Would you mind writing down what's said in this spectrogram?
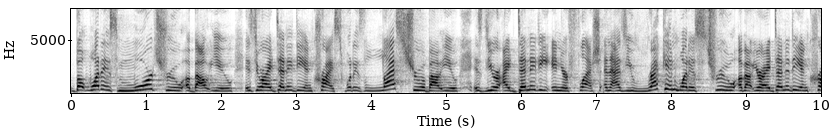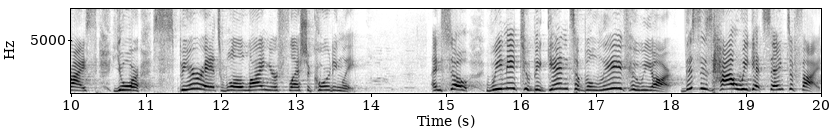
but what is more true about you is your identity in Christ. What is less true about you is your identity in your flesh. And as you reckon what is true about your identity in Christ, your spirit will align your flesh accordingly. And so we need to begin to believe who we are. This is how we get sanctified.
